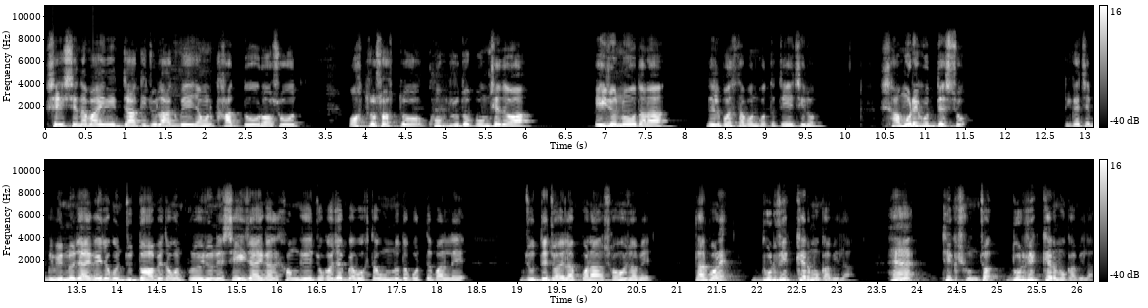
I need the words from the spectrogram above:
সেই সেনাবাহিনীর যা কিছু লাগবে, যেমন খাদ্য, রসদ, অস্ত্রশস্ত্র, খুব দ্রুত পৌঁছে দেওয়া, এই জন্যও তারা রেলপথ স্থাপন করতে চেয়েছিল। সামরিক উদ্দেশ্য, ঠিক আছে? বিভিন্ন জায়গায় যখন যুদ্ধ হবে, তখন প্রয়োজনে সেই জায়গার সঙ্গে যোগাযোগ ব্যবস্থা উন্নত করতে পারলে যুদ্ধে জয়লাভ করা সহজ হবে। তারপরে দুর্ভিক্ষের মোকাবিলা। হ্যাঁ ঠিক শুনছ, দুর্ভিক্ষের মোকাবিলা।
